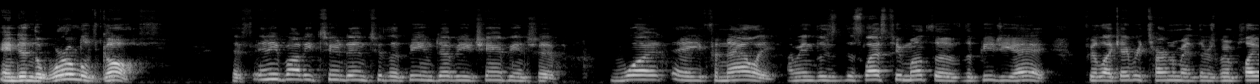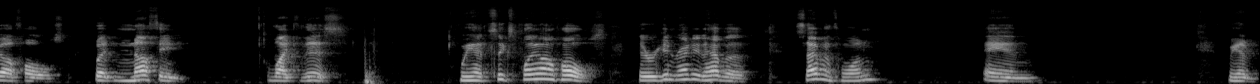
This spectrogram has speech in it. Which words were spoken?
And in the world of golf, if anybody tuned into the BMW Championship, what a finale! I mean, this, this last two months of the PGA, feel like every tournament there's been playoff holes, but nothing like this. We had six playoff holes. They were getting ready to have a seventh one, and we had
